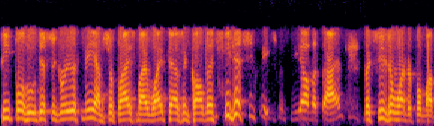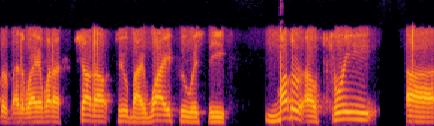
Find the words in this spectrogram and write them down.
people who disagree with me. I'm surprised my wife hasn't called in. She disagrees with me all the time, but she's a wonderful mother, by the way. I want to shout out to my wife, who is the mother of three, uh,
